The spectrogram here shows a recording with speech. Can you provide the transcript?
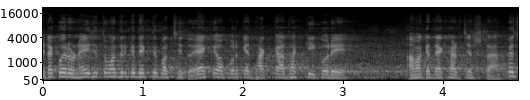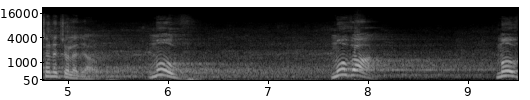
এটা করো না, এই যে তোমাদেরকে দেখতে পাচ্ছি তো, একে অপরকে ধাক্কা ধাক্কি করে আমাকে দেখার চেষ্টা। পেছনে চলে যাও। Move move on move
